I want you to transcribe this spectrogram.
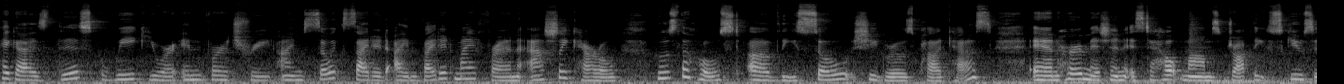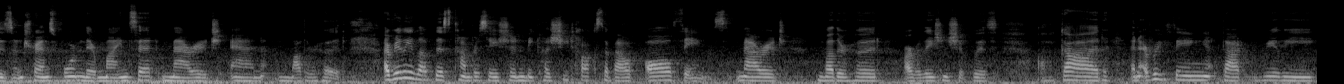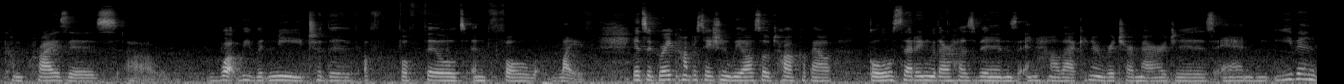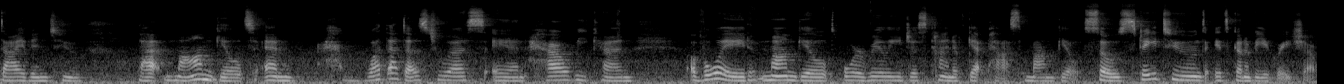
Hey guys, this week you are in for a treat. I'm so excited. I invited my friend Ashley Carroll, who's the host of the So She Grows podcast, and her mission is to help moms drop the excuses and transform their mindset, marriage, and motherhood. I really love this conversation because she talks about all things marriage, motherhood, our relationship with uh, God, and everything that really comprises. Uh, what we would need to live a fulfilled and full life. It's a great conversation. We also talk about goal setting with our husbands and how that can enrich our marriages. And we even dive into that mom guilt and what that does to us and how we can avoid mom guilt or really just kind of get past mom guilt. So stay tuned. It's going to be a great show.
